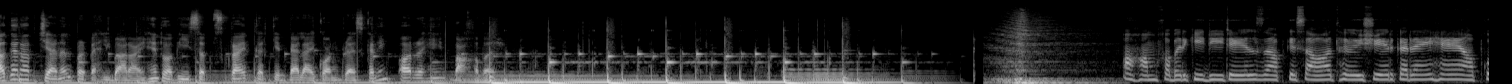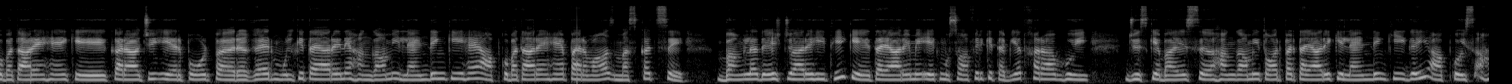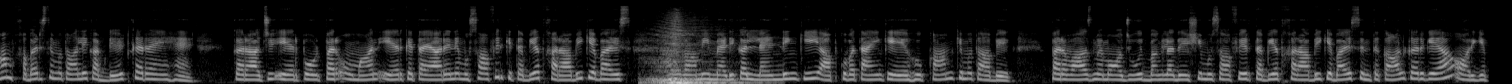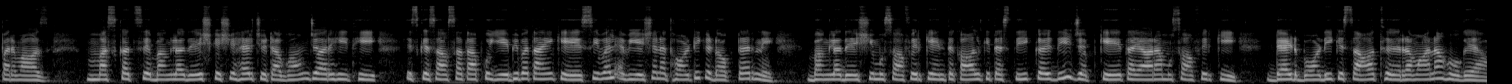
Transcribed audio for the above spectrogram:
अगर आप चैनल पर पहली बार आए हैं तो अभी सब्सक्राइब करके बेल आइकॉन प्रेस करें और रहें बाखबर। अहम ख़बर की डिटेल्स आपके साथ शेयर कर रहे हैं। आपको बता रहे हैं कि कराची एयरपोर्ट पर गैर मुल्की तैयारे ने हंगामी लैंडिंग की है। आपको बता रहे हैं परवाज़ मस्कत से बांग्लादेश जा रही थी कि तैयारे में एक मुसाफिर की तबीयत ख़राब हुई, जिसके बायस हंगामी तौर पर तैयारे की लैंडिंग की गई। आपको इस अहम ख़बर से मुतल अपडेट कर रहे हैं। कराची एयरपोर्ट पर ओमान एयर के तैयारे ने मुसाफिर की तबीयत ख़राबी के बायस हंगामी मेडिकल लैंडिंग की। आपको बताएँ कि हुकाम के मुताबिक परवाज़ में मौजूद बांग्लादेशी मुसाफिर तबीयत ख़राबी के बायस इंतकाल कर गया और ये परवाज़ मस्कत से बांग्लादेश के शहर चिटागोंग जा रही थी। इसके साथ साथ आपको ये भी बताएँ कि सिविल एविएशन अथॉरिटी के डॉक्टर ने बांग्लादेशी मुसाफिर के इंतकाल की तस्दीक कर दी, जबकि तैयारा मुसाफिर की डेड बॉडी के साथ रवाना हो गया।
